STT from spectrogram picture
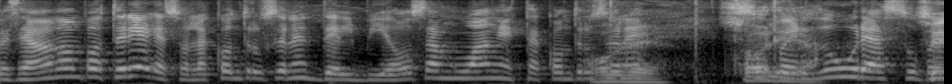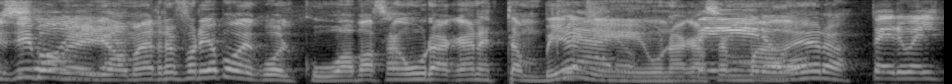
Que se llama mampostería, que son las construcciones del viejo San Juan, estas construcciones súper duras, súper Sí, sí, porque sólidas. yo me refería porque por Cuba pasan huracanes también y una casa en madera. Pero el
